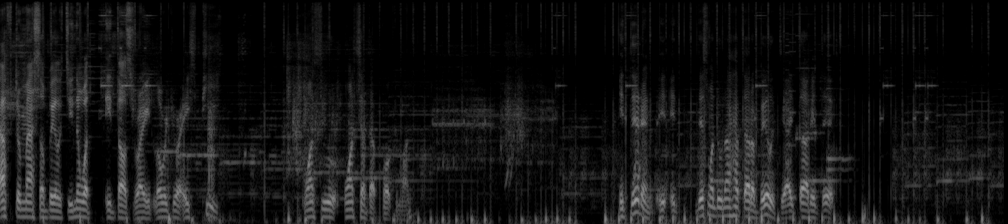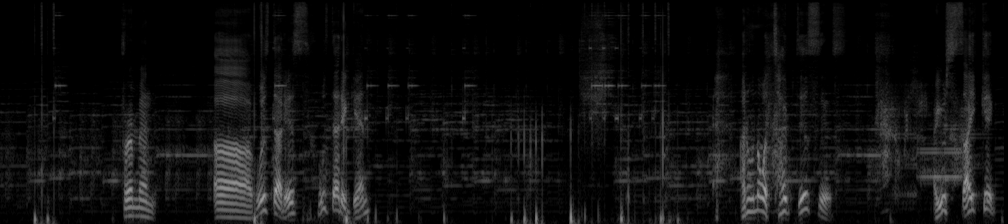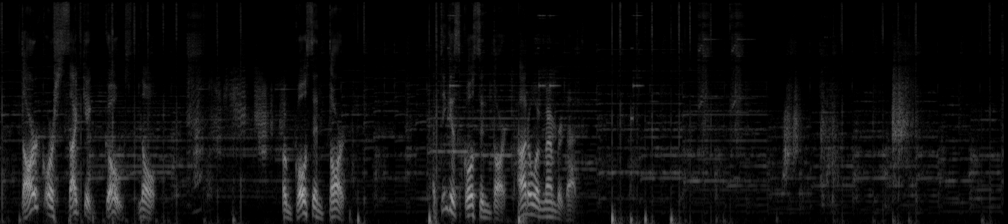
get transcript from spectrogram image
Aftermath ability, you know what it does, right? Lower your HP once you once shot that Pokemon. It didn't. It, it this one do not have that ability. I thought it did. Ferment. Uh, who's that is? Who's that again? I don't know what type this is. Are you psychic dark or psychic ghost? No. Or ghost and dark. I think it's ghost and dark. I don't remember that.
